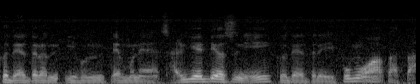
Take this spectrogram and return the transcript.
그대들은 이분 때문에 살게 되었으니 그대들의 부모와 같다.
